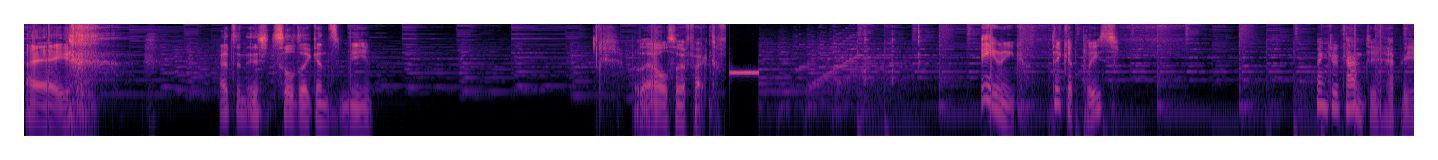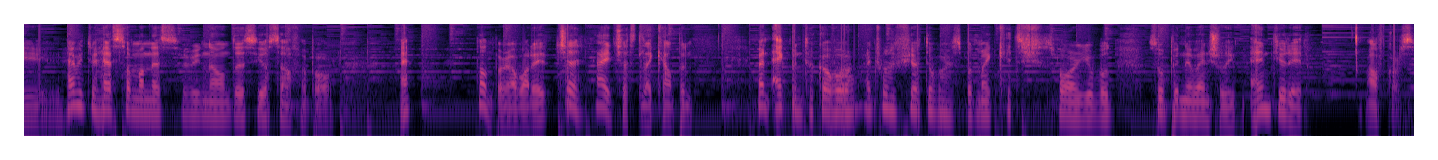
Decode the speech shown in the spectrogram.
Hey. That's an insult against me. But I also affect. Evening. Ticket, please. Thank you kindly. Happy happy to have someone as renowned as yourself aboard. Eh? Don't worry about it. Ju- I just like helping. When Eggman took over, I truly feared the worst, but my kids swore you would swoop in eventually, and you did. Of course.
